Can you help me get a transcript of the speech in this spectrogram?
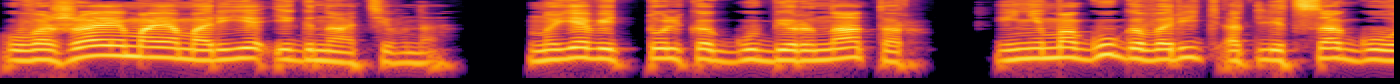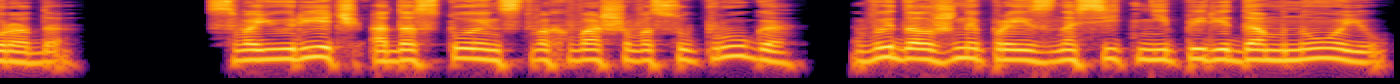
уважаемая Мария Игнатьевна, но я ведь только губернатор и не могу говорить от лица города. Свою речь о достоинствах вашего супруга вы должны произносить не передо мною,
